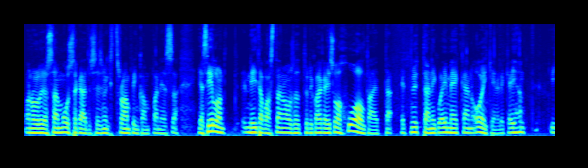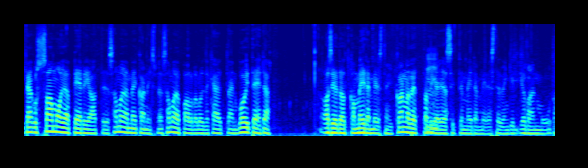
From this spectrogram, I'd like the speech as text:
on ollut jossain muussa käytössä, esimerkiksi Trumpin kampanjassa. Ja silloin niitä vastaan on osoitettu niin aika isoa huolta, että, että nyt tämä niin kuin ei meekään oikein. Eli ihan ikään kuin samoja periaatteita, samoja mekanismeja, samoja palveluita käyttäen voi tehdä asioita, jotka on meidän mielestä kannatettavia mm. ja sitten meidän mielestä jotenkin jotain muuta.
